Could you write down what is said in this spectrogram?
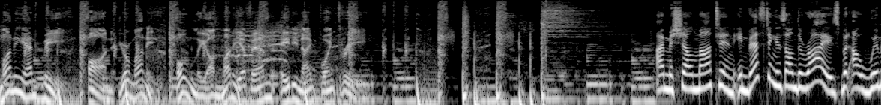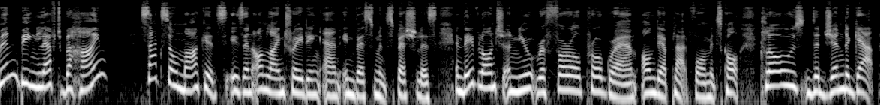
Money and Me on Your Money, only on Money FM 89.3. I'm Michelle Martin. Investing is on the rise, but are women being left behind? Saxo Markets is an online trading and investment specialist, and they've launched a new referral program on their platform. It's called Close the Gender Gap,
